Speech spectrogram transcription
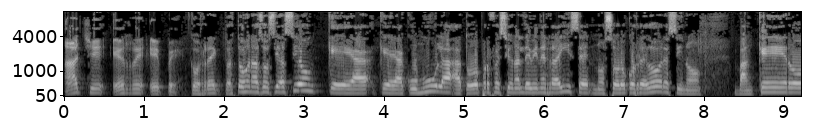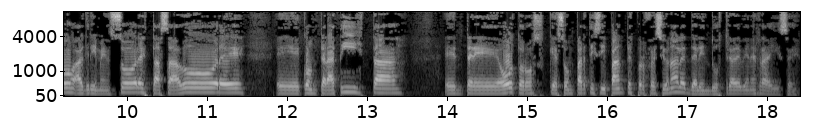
NAHREP. Correcto. Esto es una asociación que, que acumula a todo profesional de bienes raíces, no solo corredores, sino banqueros, agrimensores, tasadores, eh, contratistas, entre otros que son participantes profesionales de la industria de bienes raíces.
